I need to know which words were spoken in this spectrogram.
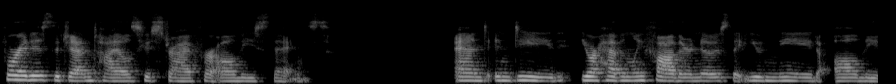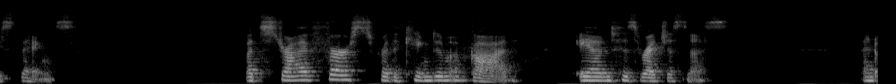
For it is the Gentiles who strive for all these things. And indeed, your heavenly Father knows that you need all these things but strive first for the kingdom of God and his righteousness. And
